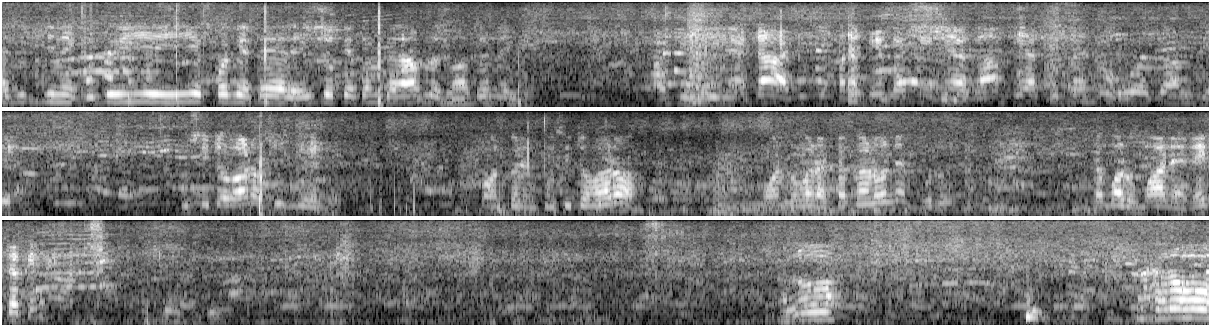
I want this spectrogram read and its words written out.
અજીતજીને કીધું એ એક પગે તૈયાર એ તો કે તમને આપણે જ વાંધો નહીં અજીતજીને ચા અજીતજી મને ભેગા થઈ ગયા, ગામ ગયા, કીધા શું હોવા ગામ ગયા. પૂછી તો વાળો શું કહે ફોન કરીને પૂછી તો વાળો. ફોન વાળા ટકાડો ને બોલો. તમારું માને નહીં ટકે? હલો? શું કરો હો?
